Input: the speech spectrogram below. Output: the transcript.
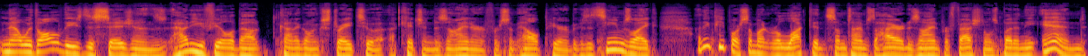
Now, with all of these decisions, how do you feel about kind of going straight to a, a kitchen designer for some help here? Because it seems like I think people are somewhat reluctant sometimes to hire design professionals, but in the end,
